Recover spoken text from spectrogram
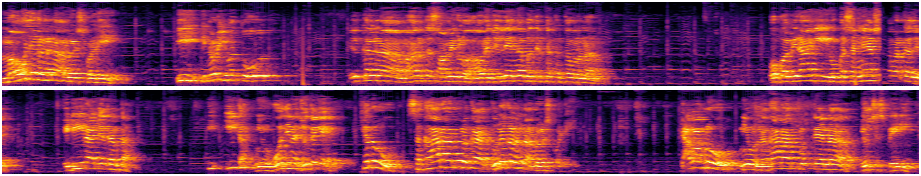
ಮೌಲ್ಯಗಳನ್ನ ಅಳವಡಿಸಿಕೊಳ್ಳಿ. ಈ ನೋಡಿ ಇವತ್ತು ಇಲ್ಕಲ್ನ ಮಹಾಂತ ಸ್ವಾಮಿಗಳು ಅವರ ಜಿಲ್ಲೆಯಿಂದ ಬಂದಿರತಕ್ಕಂಥವನು ನಾನು. ಒಬ್ಬ ವಿರಾಗಿ, ಒಬ್ಬ ಸನ್ಯಾಸ ಮಾಡ್ತಾ ಇದ್ರಿ ಇಡೀ ರಾಜ್ಯದಂತ ಈಗ ನೀವು ಓದಿನ ಜೊತೆಗೆ ಕೆಲವು ಸಕಾರಾತ್ಮಕ ಗುಣಗಳನ್ನು ಅಳವಡಿಸ್ಕೊಳ್ಳಿ. ಯಾವಾಗಲೂ ನೀವು ನಕಾರಾತ್ಮಕತೆಯನ್ನ ಯೋಚಿಸಬೇಡಿ.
